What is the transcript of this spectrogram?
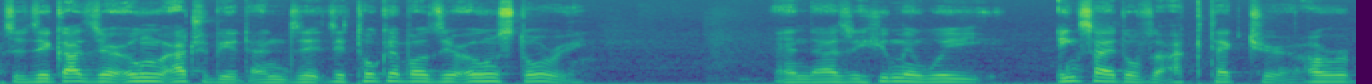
So they got their own attribute and they, they talk about their own story. And as a human, we inside of the architecture, our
